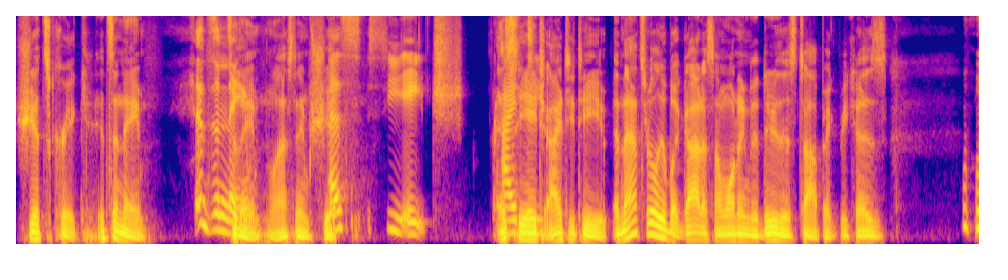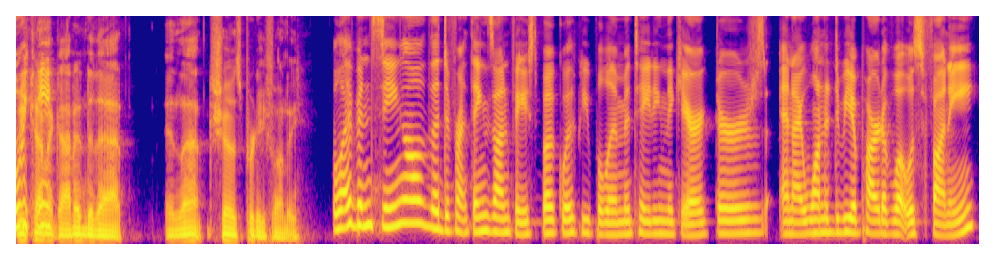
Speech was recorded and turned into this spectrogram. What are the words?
Schitt's Creek. It's a name. It's a It's a name. name. Last name Shit. S C H. S C H I T T. And that's really what got us on wanting to do this topic because we kind of got into that, and that show's pretty funny. Well, I've been seeing all the different things on Facebook with people imitating the characters, and I wanted to be a part of what was funny.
